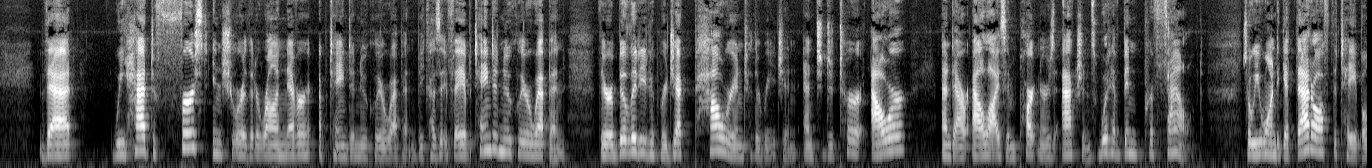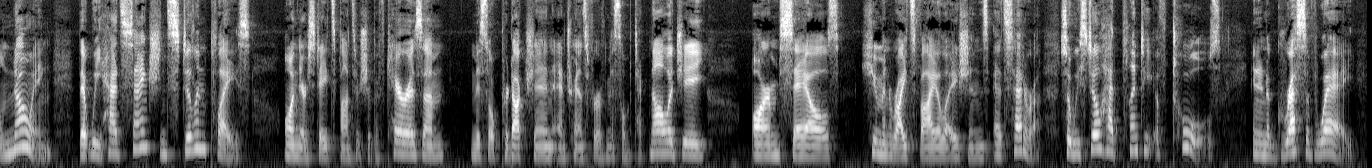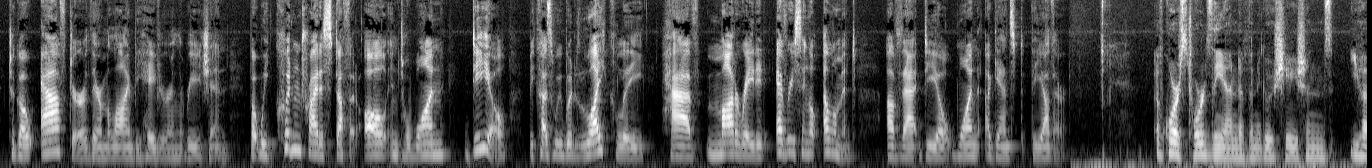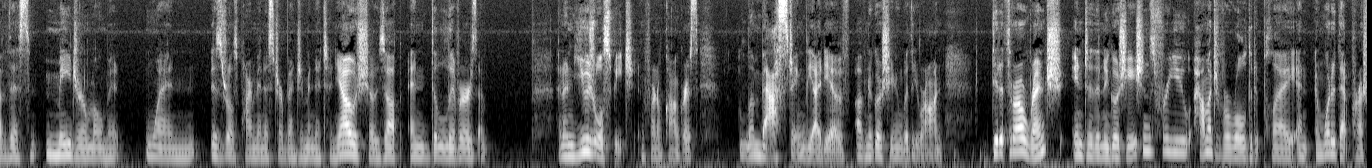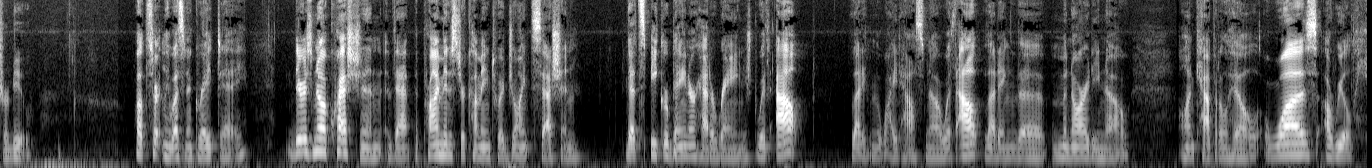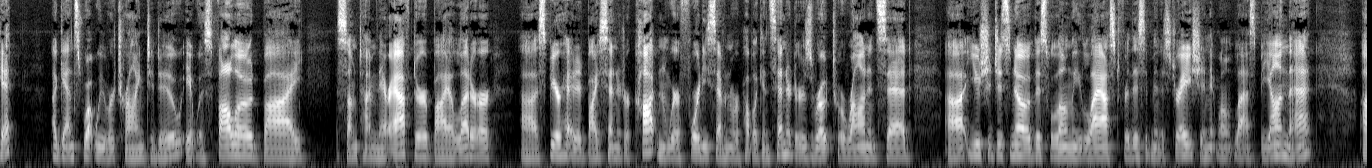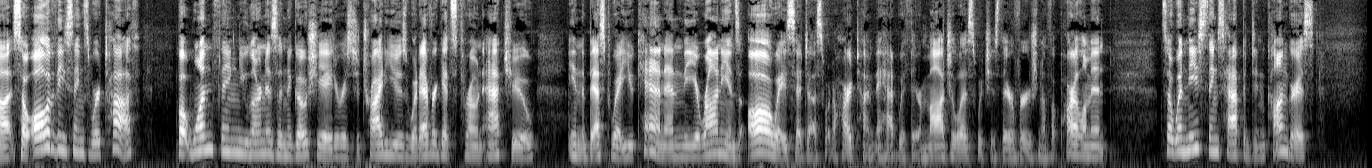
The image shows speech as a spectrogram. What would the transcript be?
that we had to first ensure that Iran never obtained a nuclear weapon, because if they obtained a nuclear weapon, their ability to project power into the region and to deter our and our allies and partners' actions would have been profound. So we wanted to get that off the table, knowing that we had sanctions still in place on their state sponsorship of terrorism, missile production and transfer of missile technology, arms sales, human rights violations, etc. So we still had plenty of tools in an aggressive way to go after their malign behavior in the region, but we couldn't try to stuff it all into one deal because we would likely have moderated every single element of that deal, one against the other. Of course, towards the end of the negotiations, you have this major moment when Israel's Prime Minister Benjamin Netanyahu shows up and delivers a, an unusual speech in front of Congress, lambasting the idea of, of negotiating with Iran. Did it throw a wrench into the negotiations for you? How much of a role did it play, and, and what did that pressure do? Well, it certainly wasn't a great day. There is no question that the Prime Minister coming to a joint session that Speaker Boehner had arranged without letting the White House know, without letting the minority know on Capitol Hill, was a real hit against what we were trying to do. It was followed by, sometime thereafter, by a letter uh, spearheaded by Senator Cotton, where 47 Republican senators wrote to Iran and said, uh, you should just know this will only last for this administration. It won't last beyond that. Uh, so all of these things were tough. But one thing you learn as a negotiator is to try to use whatever gets thrown at you in the best way you can. And the Iranians always said to us what a hard time they had with their majlis, which is their version of a parliament. So when these things happened in Congress,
